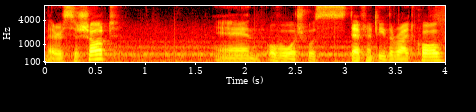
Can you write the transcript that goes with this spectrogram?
There's a shot. And Overwatch was definitely the right call.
